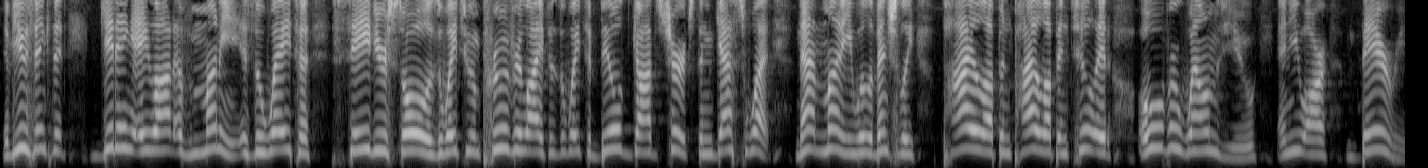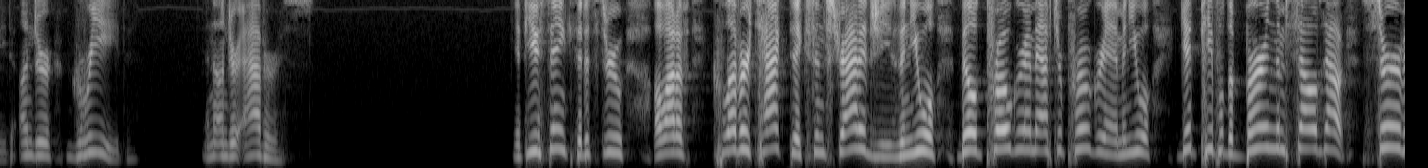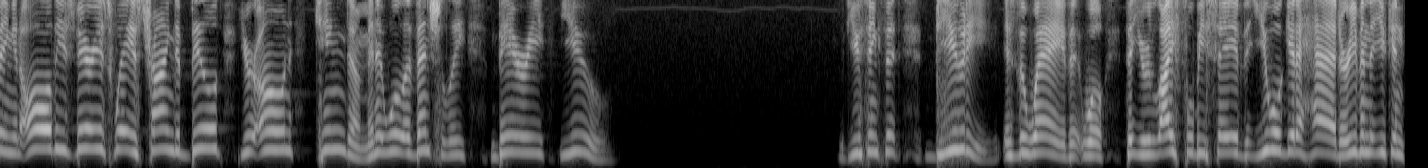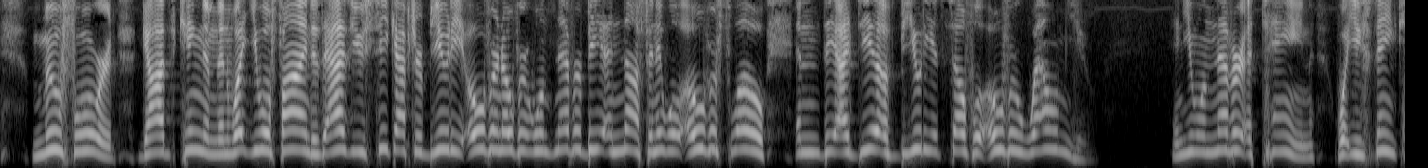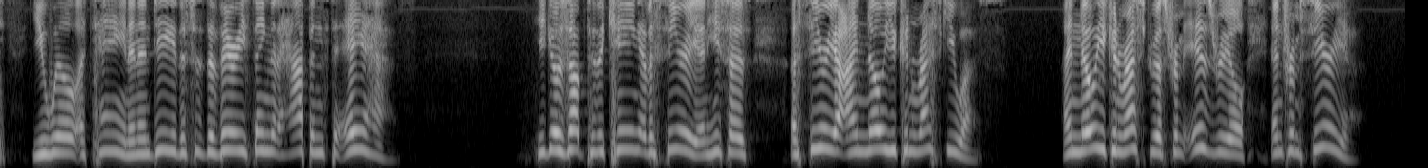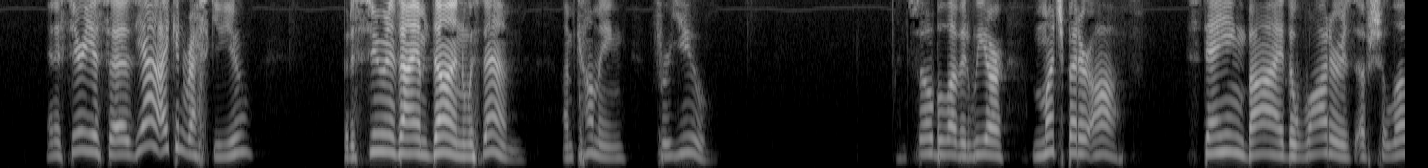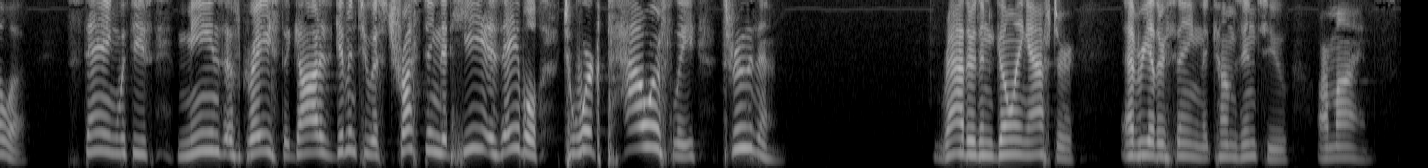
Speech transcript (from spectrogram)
If you think that getting a lot of money is the way to save your soul, is the way to improve your life, is the way to build God's church, then guess what? That money will eventually pile up and pile up until it overwhelms you and you are buried under greed and under avarice. If you think that it's through a lot of clever tactics and strategies, then you will build program after program and you will get people to burn themselves out, serving in all these various ways, trying to build your own kingdom, and it will eventually bury you. If you think that beauty is the way that will, that your life will be saved, that you will get ahead, or even that you can move forward God's kingdom, then what you will find is as you seek after beauty over and over, it will never be enough and it will overflow and the idea of beauty itself will overwhelm you and you will never attain what you think you will attain. And indeed, this is the very thing that happens to Ahaz. He goes up to the king of Assyria and he says, Assyria, I know you can rescue us. I know you can rescue us from Israel and from Syria. And Assyria says, Yeah, I can rescue you. But as soon as I am done with them, I'm coming for you. And so, beloved, we are much better off staying by the waters of Shiloah, staying with these means of grace that God has given to us, trusting that He is able to work powerfully through them, rather than going after every other thing that comes into our minds.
